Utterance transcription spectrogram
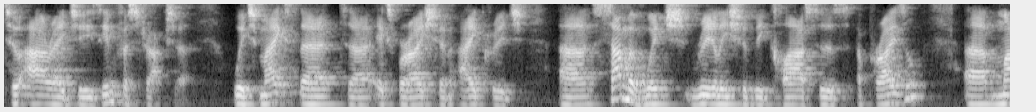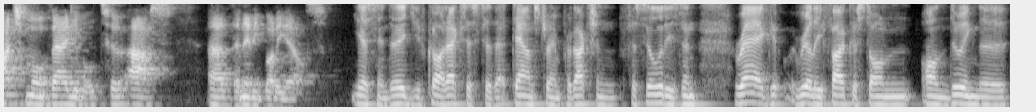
to RAG's infrastructure, which makes that uh, exploration acreage, uh, some of which really should be classed as appraisal, uh, much more valuable to us uh, than anybody else. Yes, indeed. You've got access to that downstream production facilities, and RAG really focused on on doing the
